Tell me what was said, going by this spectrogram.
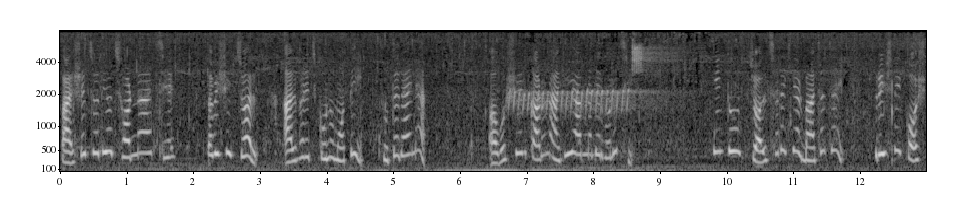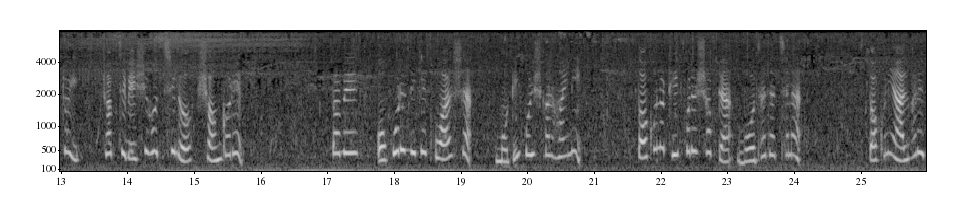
পাশে যদিও ঝর্ণা আছে, তবে সেই জল আলভারেজ কোনো মতেই ছুতে দেয় না। অবশ্যই কারণ আগেই আপনাদের বলেছি। কিন্তু জল ছাড়া কি আর বাঁচা যায়? তৃষ্ণে কষ্টই সবচেয়ে বেশি হচ্ছিল শঙ্করের। তবে ওপরের দিকে কুয়াশা মোটেই পরিষ্কার হয়নি। তখনও ঠিক করে সবটা বোঝা যাচ্ছে না। তখনই আলভারেজ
